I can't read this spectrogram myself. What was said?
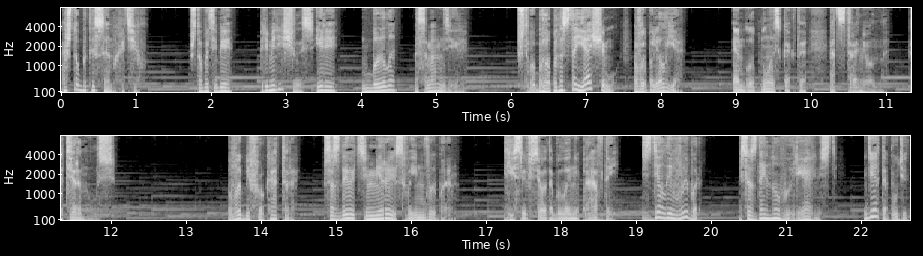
«А что бы ты сам хотел? Чтобы тебе примерещилось или было на самом деле?» «Чтобы было по-настоящему!» — выпалил я. Эм улыбнулась как-то отстраненно, отвернулась. «Вы, бифрукаторы, создаете миры своим выбором. Если все это было неправдой, сделай выбор и создай новую реальность, где это будет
